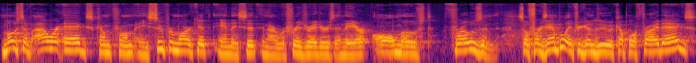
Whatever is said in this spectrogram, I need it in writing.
Most of our eggs come from a supermarket and they sit in our refrigerators and they are almost frozen. So for example, if you're gonna do a couple of fried eggs,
